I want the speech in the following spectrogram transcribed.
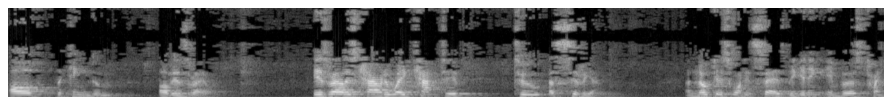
of the kingdom of Israel. Israel is carried away captive to Assyria. And notice what it says beginning in verse 20.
